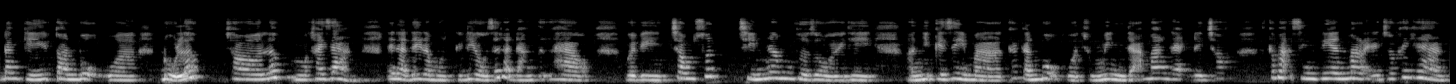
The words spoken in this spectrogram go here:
đăng ký toàn bộ uh, đủ lớp cho lớp khai giảng. Nên là đây là một cái điều rất là đáng tự hào. Bởi vì trong suốt 9 năm vừa rồi thì uh, những cái gì mà các cán bộ của chúng mình đã mang lại đến cho các bạn sinh viên mang lại đến cho khách hàng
